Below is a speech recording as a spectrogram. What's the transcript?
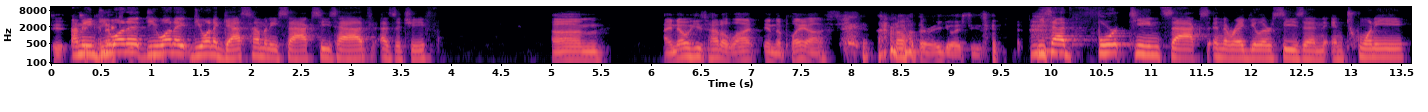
to, I mean, do you want to do you want to do you want to guess how many sacks he's had as a Chief? Um, I know he's had a lot in the playoffs. I don't know about the regular season. he's had 14 sacks in the regular season and 20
